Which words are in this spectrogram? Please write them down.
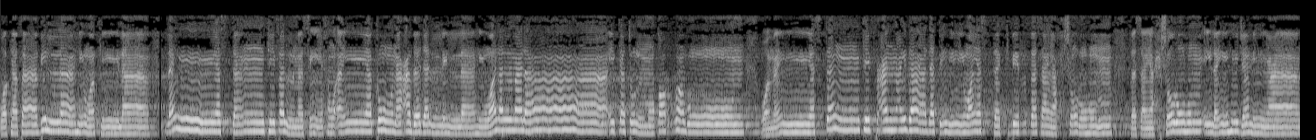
وَكَفَى بِاللَّهِ وَكِيلًا لَن يَسْتَنكِفَ الْمَسِيحُ أَن يَكُونَ عَبْدًا لِّلَّهِ وَلَا الْمَلَائِكَةُ الْمُقَرَّبُونَ ومن يستنكف عن عبادته ويستكبر فسيحشرهم فسيحشرهم إليه جميعا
